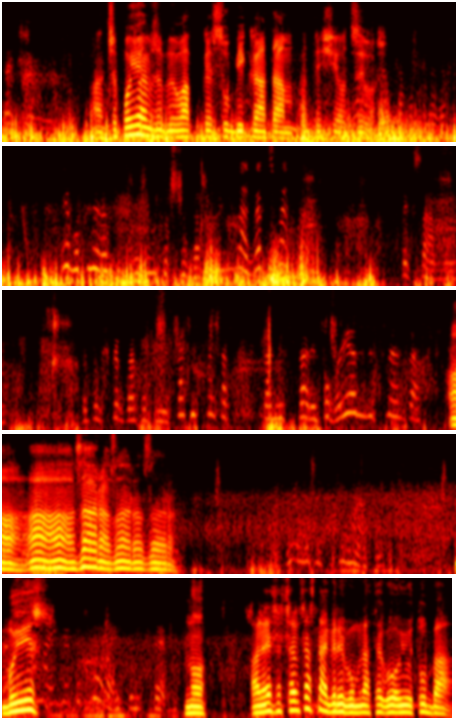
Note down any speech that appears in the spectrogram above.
Tak. A czy powiem, żeby łapkę subika tam, a ty się odzywasz. Nie, bo tyle razy to trzeba, nagrać cmentarz. Tak samo. No to w Szkardachu tu jest taki cmentarz, tam jest stary powojenny cmentarz. A, a, a, zaraz, zaraz, zaraz. Nie muszę się tłumaczyć. Bo jest, Fajnie, to wczoraj ten ten. no, ale jeszcze cały czas nagrywam na tego YouTube'a.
